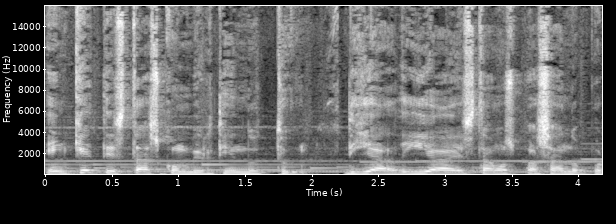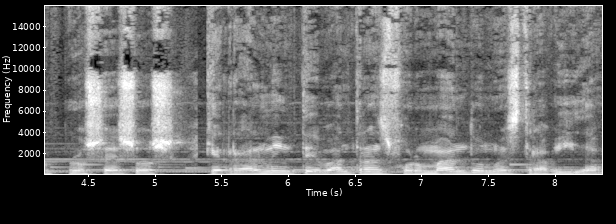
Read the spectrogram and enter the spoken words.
¿en qué te estás convirtiendo tú? Día a día estamos pasando por procesos que realmente van transformando nuestra vida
